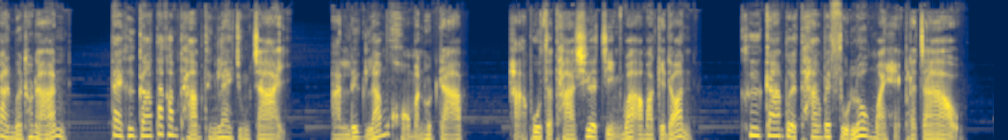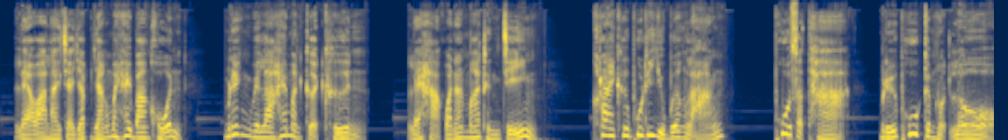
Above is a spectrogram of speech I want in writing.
การเมืองเท่านั้น แต่คือการตั้งคำถามถึงแรงจูงใจ อันลึกล้ำของมนุษย์ครับ หากผู้ศรัทธาเชื่อจริงว่าอามาเกดอน คือการเปิดทางไปสู่โลกใหม่แห่งพระเจ้า แล้วอะไรจะยับยั้งไม่ให้บางคนเร่งเวลาให้มันเกิดขึ้น และหากวันนั้นมาถึงจริง ใครคือผู้ที่อยู่เบื้องหลัง ผู้ศรัทธาหรือผู้กำหนดโลก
